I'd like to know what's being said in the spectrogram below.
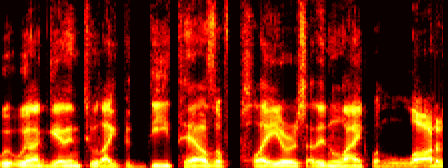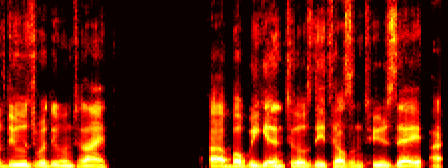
We, we're gonna get into like the details of players. I didn't like what a lot of dudes were doing tonight, uh, but we get into those details on Tuesday. I,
